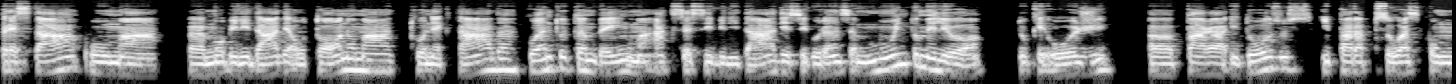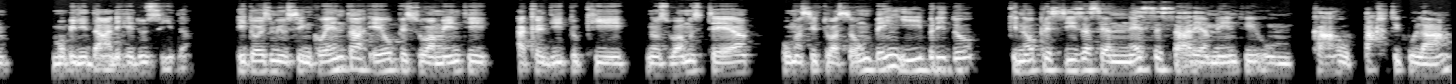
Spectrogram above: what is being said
prestar uma uh, mobilidade autônoma, conectada, quanto também uma acessibilidade e segurança muito melhor do que hoje uh, para idosos e para pessoas com mobilidade reduzida. Em 2050, eu pessoalmente acredito que nós vamos ter uma situação bem híbrido que não precisa ser necessariamente um carro particular,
